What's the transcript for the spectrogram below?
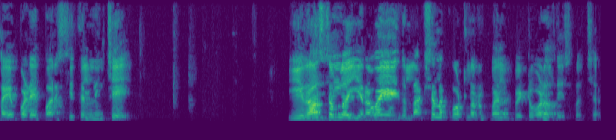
భయపడే పరిస్థితుల నుంచి ఈ రాష్ట్రంలో ఇరవై ఐదు లక్షల కోట్ల రూపాయల పెట్టుబడులు తీసుకొచ్చారు.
